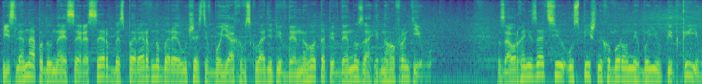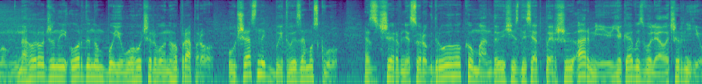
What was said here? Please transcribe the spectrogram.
Після нападу на СРСР безперервно бере участь в боях в складі Південного та Південно-Західного фронтів. За організацію успішних оборонних боїв під Києвом нагороджений орденом бойового червоного прапору, учасник битви за Москву. З червня 42-го командує 61-ю армією, яка визволяла Чернігів.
